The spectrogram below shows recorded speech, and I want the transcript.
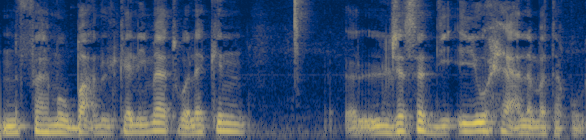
نفهموا بعض الكلمات ولكن الجسد يوحي على ما تقول.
